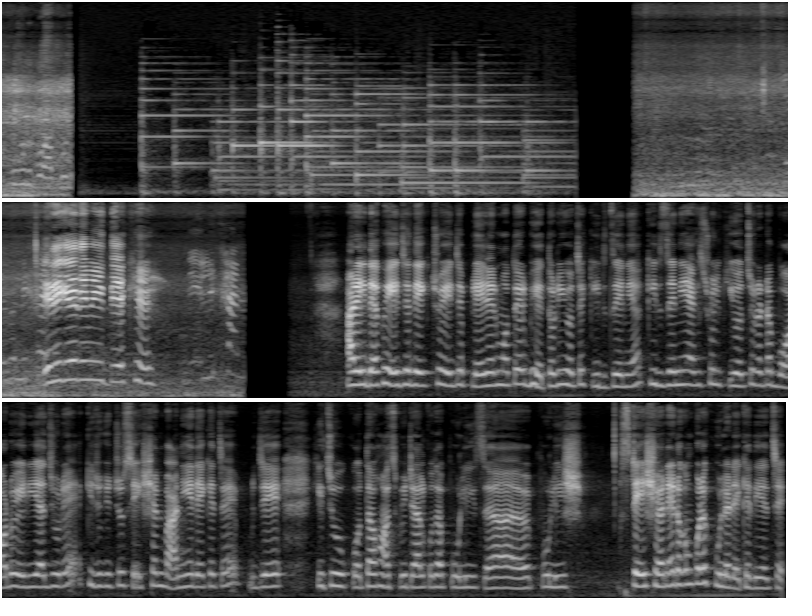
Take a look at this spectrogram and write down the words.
অপূর্ব অপূর্ব। এদিকে দেবী, দেখে। আর এই দেখো, এই যে দেখছ, এই যে প্লেনের মতো এর ভেতরই হচ্ছে কিডজেনিয়া কিডজেনিয়া অ্যাকচুয়াল কী হচ্ছে? একটা বড় এরিয়া জুড়ে কিছু কিছু সেকশন বানিয়ে রেখেছে যে কিছু কোথাও হসপিটাল কোথাও পুলিশ পুলিশ স্টেশন এরকম করে খুলে রেখে দিয়েছে।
